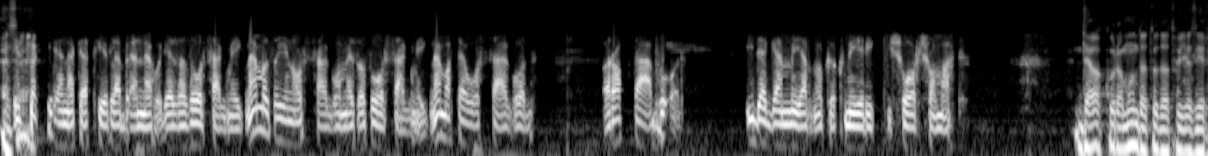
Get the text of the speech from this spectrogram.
Ez és csak ilyeneket ír le benne, hogy ez az ország még nem az én országom, ez az ország még nem a te országod, a raptábor, idegen mérnökök mérik ki sorsomat. De akkor a mondatodat, hogy azért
